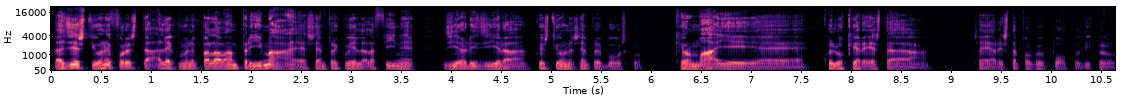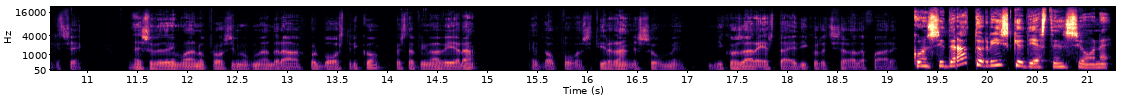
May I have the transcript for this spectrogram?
La gestione forestale, come ne parlavamo prima, è sempre quella, alla fine gira rigira, questione sempre bosco, che ormai è quello che resta, cioè resta proprio poco di quello che c'è. Adesso vedremo l'anno prossimo come andrà col bostrico, questa primavera, e dopo si tireranno le somme di cosa resta e di cosa ci sarà da fare. Considerato il rischio di estensione,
